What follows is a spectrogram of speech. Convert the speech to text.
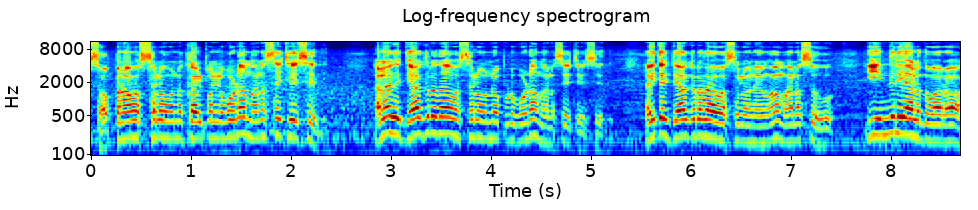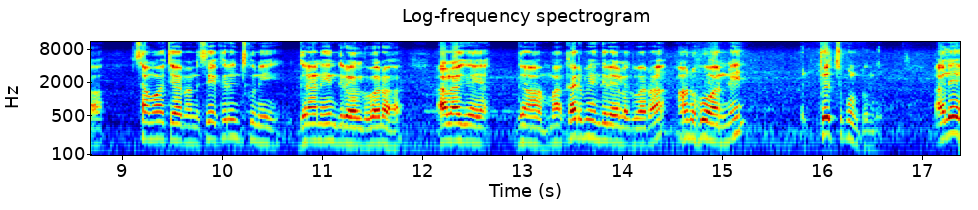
స్వప్నావస్థలో ఉన్న కల్పనలు కూడా మనసే చేసేది. అలాగే జాగ్రత్త అవస్థలో ఉన్నప్పుడు కూడా మనసే చేసేది. అయితే జాగ్రత్త అవస్థలోనేమో మనసు ఈ ఇంద్రియాల ద్వారా సమాచారాన్ని సేకరించుకుని జ్ఞానేంద్రియాల ద్వారా అలాగే జ్ఞా- మ- కర్మేంద్రియాల ద్వారా అనుభవాన్ని తెచ్చుకుంటుంది. అదే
